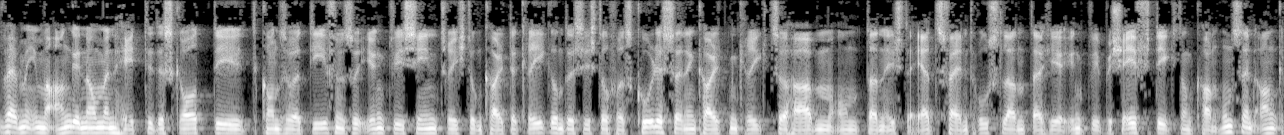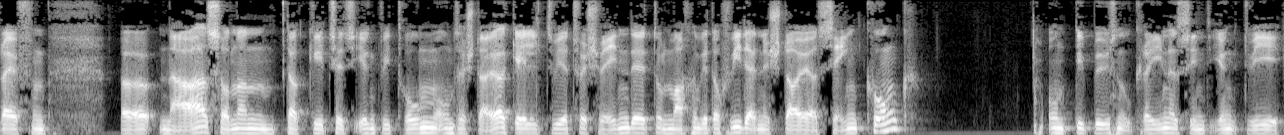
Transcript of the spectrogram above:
Weil man immer angenommen hätte, dass gerade die Konservativen so irgendwie sind Richtung Kalter Krieg und es ist doch was Cooles, so einen Kalten Krieg zu haben und dann ist der Erzfeind Russland da hier irgendwie beschäftigt und kann uns nicht angreifen. Äh, na, sondern da geht's jetzt irgendwie drum, unser Steuergeld wird verschwendet und machen wir doch wieder eine Steuersenkung. Und die bösen Ukrainer sind irgendwie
